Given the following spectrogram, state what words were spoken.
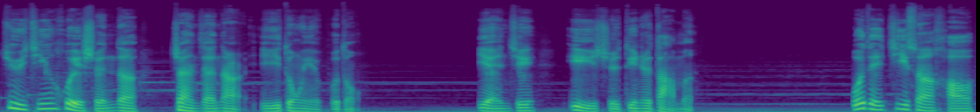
聚精会神的站在那儿一动也不动，眼睛一直盯着大门。我得计算好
